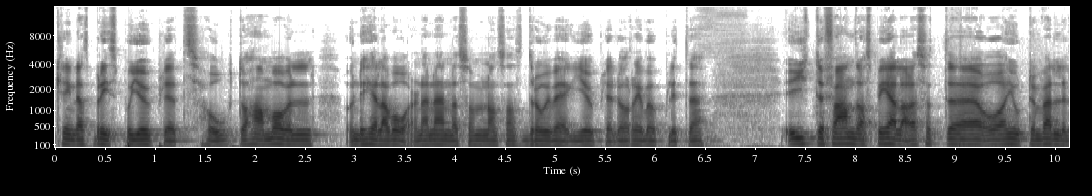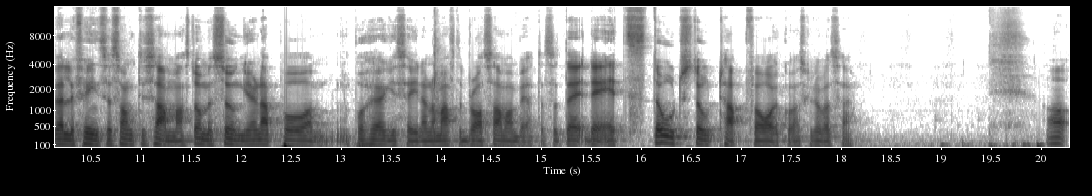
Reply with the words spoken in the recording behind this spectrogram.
kring deras brist på djupledshot och han var väl under hela våren den enda som någonstans drog iväg djupled och rev upp lite ytor för andra spelare. Så att, eh, och har gjort en väldigt, väldigt fin säsong tillsammans då med Sundgren på, på högersidan. De har haft ett bra samarbete. Så det, det, är ett stort, stort tapp för AIK skulle jag vilja säga. Ja,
